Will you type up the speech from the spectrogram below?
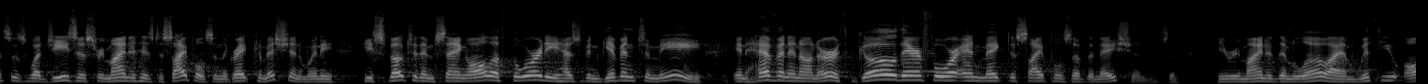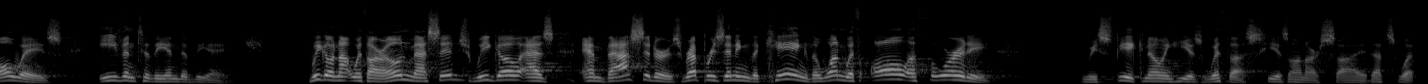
This is what Jesus reminded his disciples in the Great Commission when he, he spoke to them, saying, All authority has been given to me in heaven and on earth. Go therefore and make disciples of the nations. And he reminded them, Lo, I am with you always, even to the end of the age. We go not with our own message, we go as ambassadors representing the King, the one with all authority. We speak knowing he is with us, he is on our side. That's what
